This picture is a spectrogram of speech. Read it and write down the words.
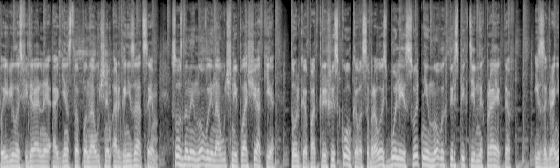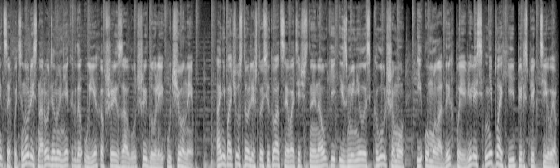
появилось Федеральное агентство по научным организациям, созданы новые научные площадки. Только под крышей Сколково собралось более сотни новых перспективных проектов. Из-за границы потянулись на родину некогда уехавшие за лучшей долей ученые. Они почувствовали, что ситуация в отечественной науке изменилась к лучшему, и у молодых появились неплохие перспективы.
